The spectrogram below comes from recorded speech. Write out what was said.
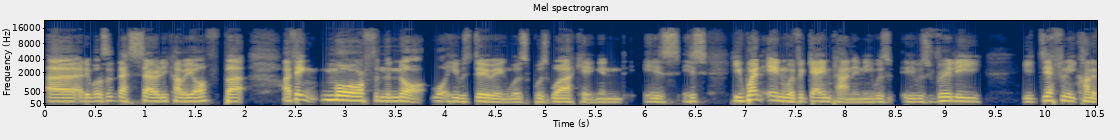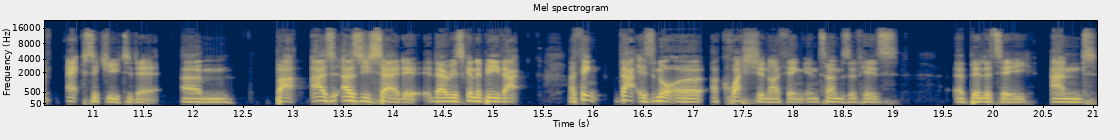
uh, and it wasn't necessarily coming off. But I think more often than not, what he was doing was was working, and his his he went in with a game plan, and he was he was really he definitely kind of executed it. Um, but as as you said, it, there is going to be that. I think that is not a, a question. I think in terms of his ability, and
